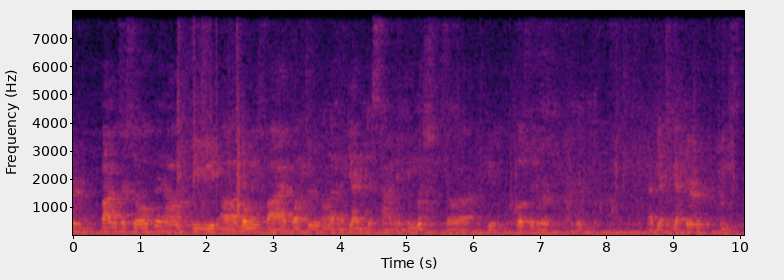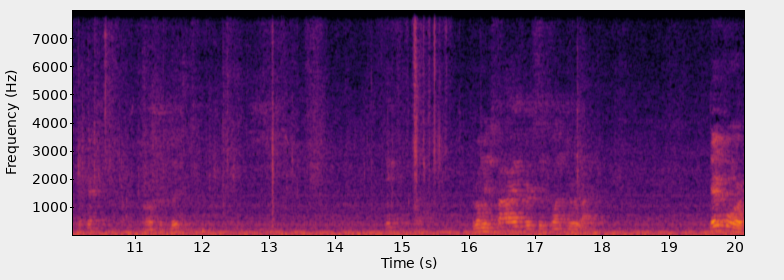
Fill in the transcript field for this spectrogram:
your Bibles are still open, I'll read uh, Romans 5, 1 through 11 again, this time in English. So uh, if you closed it or have yet to get there, please get there or conclude. Romans 5, verses 1 through 11. Therefore,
